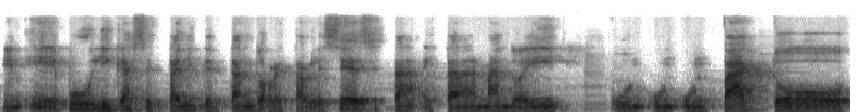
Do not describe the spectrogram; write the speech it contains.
eh, públicas, se están intentando restablecer, se está, están armando ahí un, pacto,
